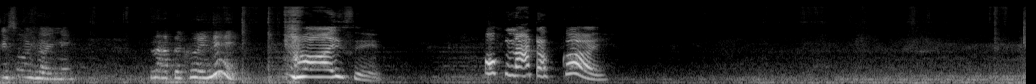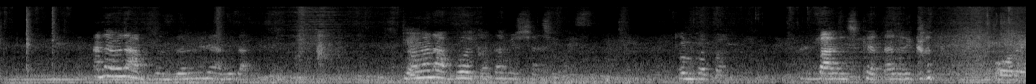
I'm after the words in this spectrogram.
কিছুই হয়নি। নাটক হয়নি? হয়েছে। ও নাটক কয়? আর আমার আব্বুর জন্য আমি যাচ্ছি। আমার আব্বু ওই কথা বিশ্বাস করেছে। কোন কথা? বালিশ খেতার ওই কথা। পরে।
